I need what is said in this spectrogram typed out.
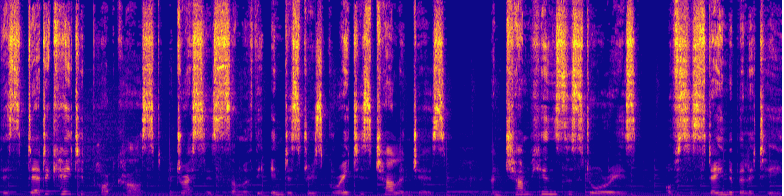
this dedicated podcast addresses some of the industry's greatest challenges and champions the stories of sustainability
